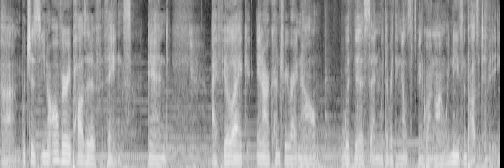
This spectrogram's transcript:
um, which is, you know, all very positive things. And I feel like in our country right now, with this and with everything else that's been going on, we need some positivity.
